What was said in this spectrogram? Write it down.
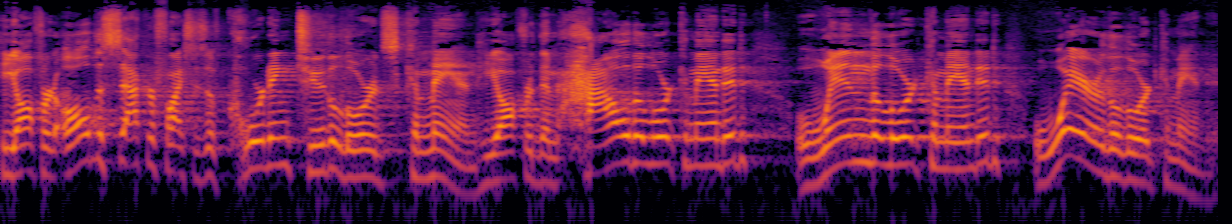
he offered all the sacrifices according to the Lord's command. He offered them how the Lord commanded, when the Lord commanded, where the Lord commanded.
